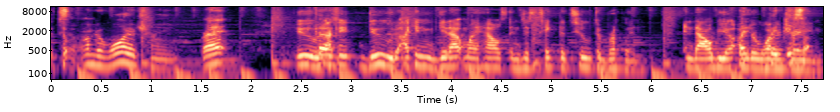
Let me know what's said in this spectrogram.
It's It's an underwater train, right? Dude, because- I can, dude, I can get out my house and just take the two to Brooklyn, and that'll be an But- underwater but it's a- train.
